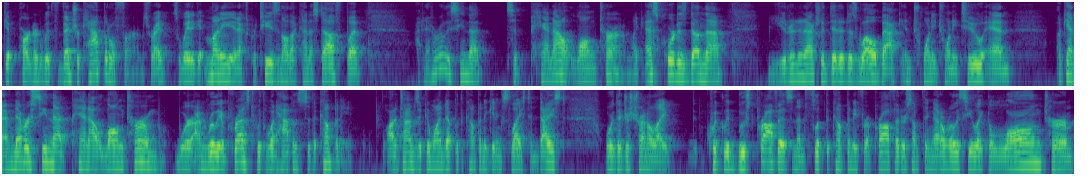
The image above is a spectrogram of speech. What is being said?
get partnered with venture capital firms, right? It's a way to get money and expertise and all that kind of stuff, but I've never really seen that to pan out long term. Like Escort has done that. Uniden actually did it as well back in 2022, and again, I've never seen that pan out long term where I'm really impressed with what happens to the company. A lot of times it can wind up with the company getting sliced and diced, or they're just trying to like quickly boost profits and then flip the company for a profit or something. I don't really see like the long term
